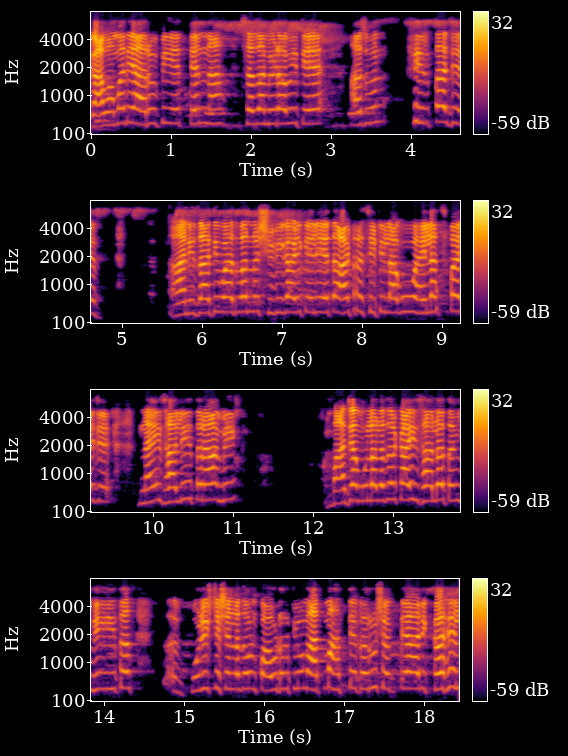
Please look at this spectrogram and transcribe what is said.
गावामध्ये आरोपी आहेत त्यांना सजा मिळावी ते अजून फिरतात येत आणि जातीवादवरनं शिवीगाळी केली आहे तर अठरासिटी लागू व्हायलाच पाहिजे. नाही झाली तर आम्ही माझ्या मुलाला जर काही झालं तर मी इथं पोलीस स्टेशनला जाऊन पावडर पिऊन आत्महत्या करू शकते आणि करेल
